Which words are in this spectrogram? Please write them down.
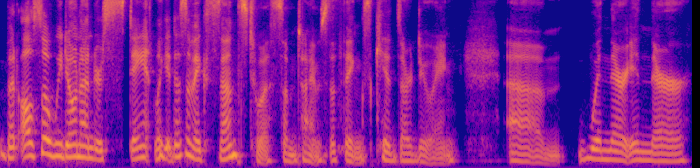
but also we don't understand like it doesn't make sense to us sometimes the things kids are doing um, when they're in their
